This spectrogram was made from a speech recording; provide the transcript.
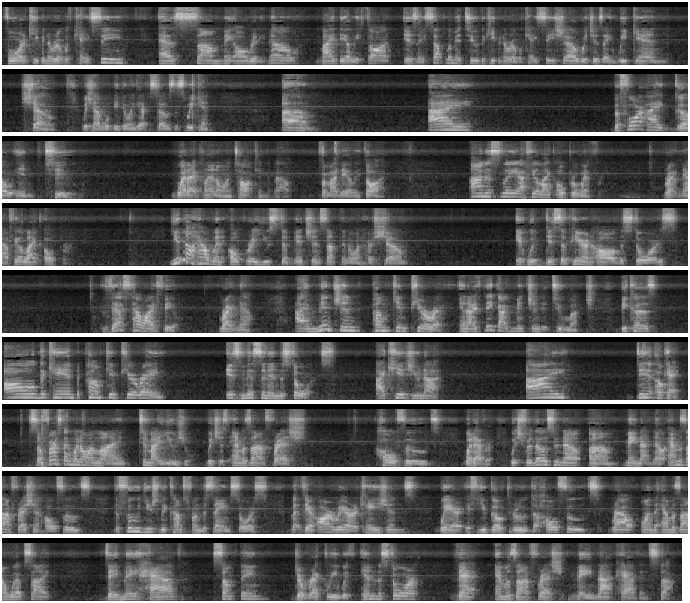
for Keeping It Real with KC. As some may already know, My Daily Thought is a supplement to the Keeping It Real with KC show, which is a weekend show, which I will be doing episodes this weekend. Um, I, before I go into what I plan on talking about for my daily thought, honestly, I feel like Oprah Winfrey right now. I feel like Oprah. You know how when Oprah used to mention something on her show, it would disappear in all the stores? That's how I feel right now. I mentioned pumpkin puree, and I think I've mentioned it too much because all the canned pumpkin puree is missing in the stores. I kid you not. I did, okay. So first I went online to my usual, which is Amazon Fresh, Whole Foods, whatever. Which, for those who know, um, may not know, Amazon Fresh and Whole Foods, the food usually comes from the same source, but there are rare occasions where if you go through the Whole Foods route on the Amazon website, they may have something directly within the store that Amazon Fresh may not have in stock,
